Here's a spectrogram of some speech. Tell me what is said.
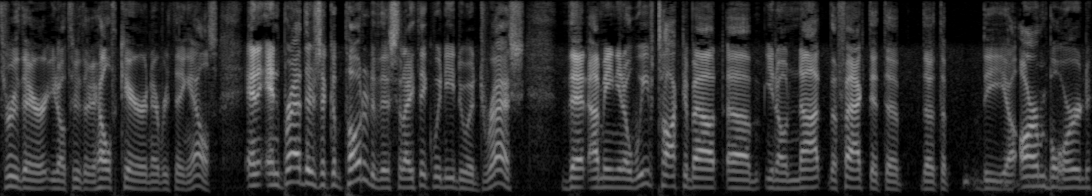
through their you know through their health care and everything else. And and Brad, there's a component of this that I think we need to address. That I mean, you know, we've talked about um, you know not the fact that the the the, the uh, ARM Board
